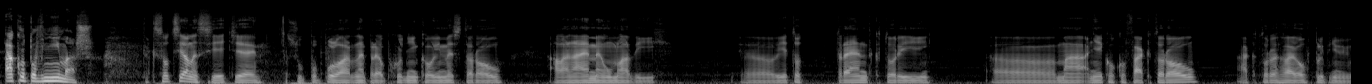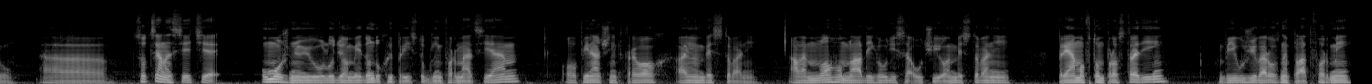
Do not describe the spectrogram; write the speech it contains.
ako to vnímaš? Tak sociálne siete sú populárne pre obchodníkov, investorov, ale najmä u mladých. E, je to trend, ktorý e, má niekoľko faktorov a ktoré ho aj ovplyvňujú. E, sociálne siete umožňujú ľuďom jednoduchý prístup k informáciám o finančných trhoch a o investovaní. Ale mnoho mladých ľudí sa učí o investovaní priamo v tom prostredí, využíva rôzne platformy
